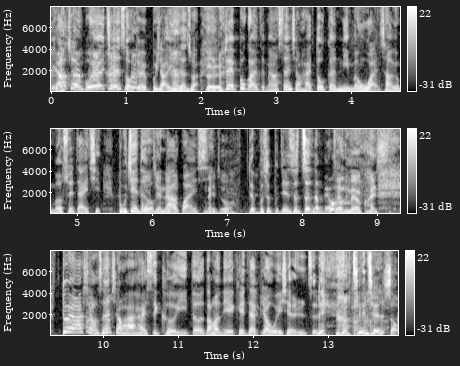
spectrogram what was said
比较淳朴，因为牵手就会不小心生出来。对对，对，不管怎么样，生小孩都跟你们晚上有没有睡在一起，不见得有很大的关系。没错，对，不是不见，是真的没有，真的没有关系。对啊，想生小孩还是可以的，然后你也可以在比较危险的日子里 牵牵手，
